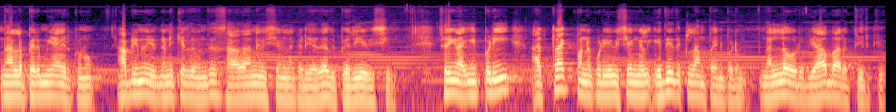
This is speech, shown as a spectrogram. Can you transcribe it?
நல்ல பெருமையாக இருக்கணும் அப்படின்னு நினைக்கிறது வந்து சாதாரண விஷயம்லாம் கிடையாது. அது பெரிய விஷயம். சரிங்களா? இப்படி அட்ராக்ட் பண்ணக்கூடிய விஷயங்கள் எது எதுக்கெல்லாம் பயன்படும்? நல்ல ஒரு வியாபாரத்திற்கு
